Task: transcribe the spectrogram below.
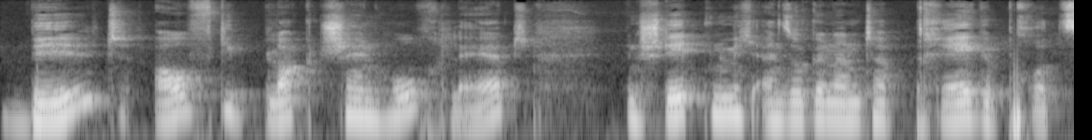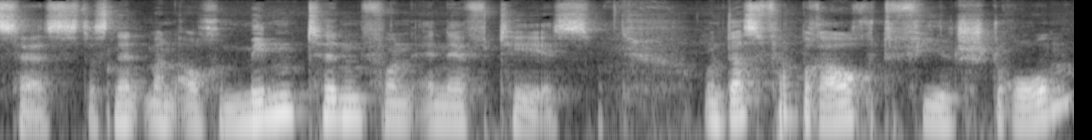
Bild auf die Blockchain hochlädt, entsteht nämlich ein sogenannter Prägeprozess. Das nennt man auch Minten von NFTs. Und das verbraucht viel Strom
